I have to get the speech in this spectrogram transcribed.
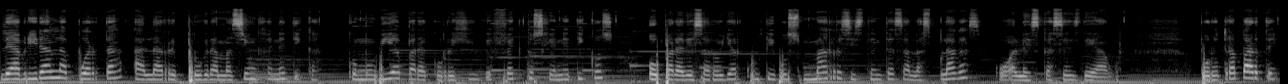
le abrirán la puerta a la reprogramación genética como vía para corregir defectos genéticos o para desarrollar cultivos más resistentes a las plagas o a la escasez de agua. Por otra parte,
